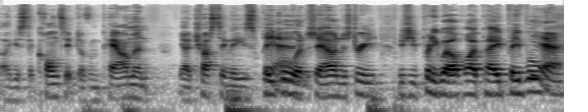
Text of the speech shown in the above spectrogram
I guess, the concept of empowerment. You know, trusting these people, Yeah. which our industry usually pretty well high paid people. Yeah.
